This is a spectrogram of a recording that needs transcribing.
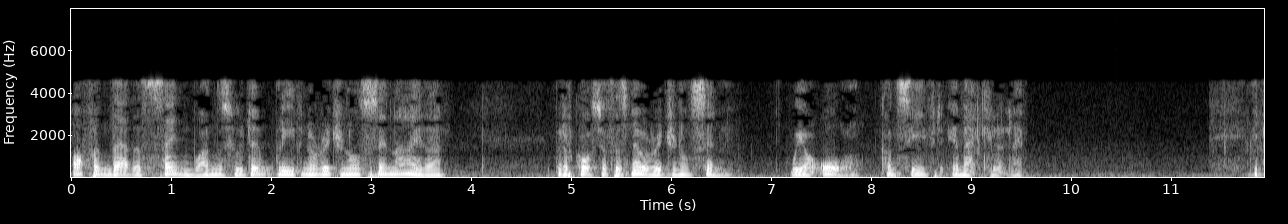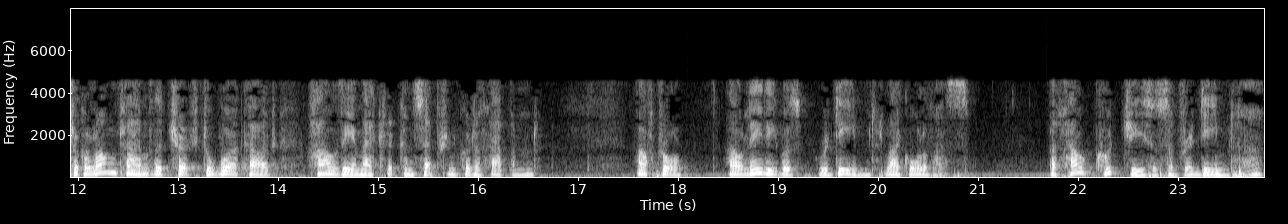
Often they're the same ones who don't believe in original sin either. But of course, if there's no original sin, we are all conceived immaculately. It took a long time for the Church to work out how the Immaculate Conception could have happened. After all, Our Lady was redeemed like all of us. But how could Jesus have redeemed her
